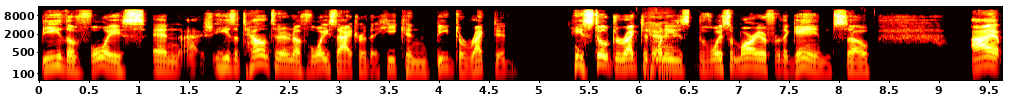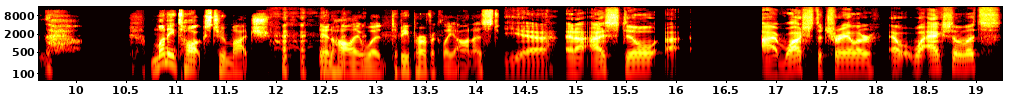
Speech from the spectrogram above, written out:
be the voice and he's a talented enough voice actor that he can be directed. He's still directed yeah. when he's the voice of Mario for the game. So I money talks too much in Hollywood, to be perfectly honest. Yeah, and I, I still I, I, watched the trailer. Oh, well, actually, let's.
